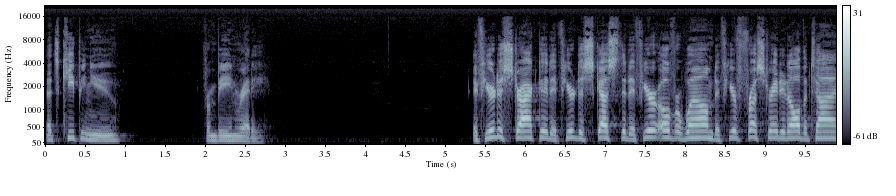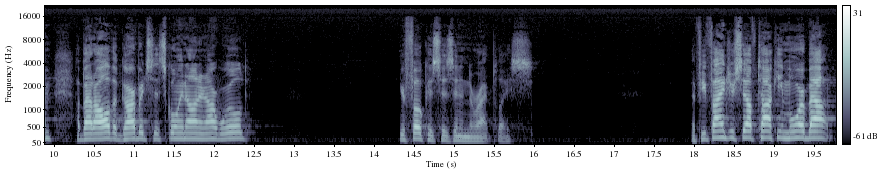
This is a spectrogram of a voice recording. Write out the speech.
that's keeping you from being ready. If you're distracted, if you're disgusted, if you're overwhelmed, if you're frustrated all the time about all the garbage that's going on in our world, your focus isn't in the right place. If you find yourself talking more about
